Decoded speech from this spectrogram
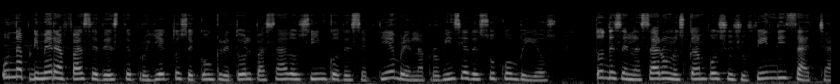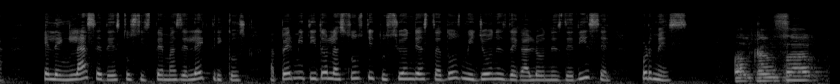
Una primera fase de este proyecto se concretó el pasado 5 de septiembre en la provincia de Sucumbíos, donde se enlazaron los campos Xuxufindi y Sacha. El enlace de estos sistemas eléctricos ha permitido la sustitución de hasta 2 millones de galones de diésel por mes. Alcanzar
